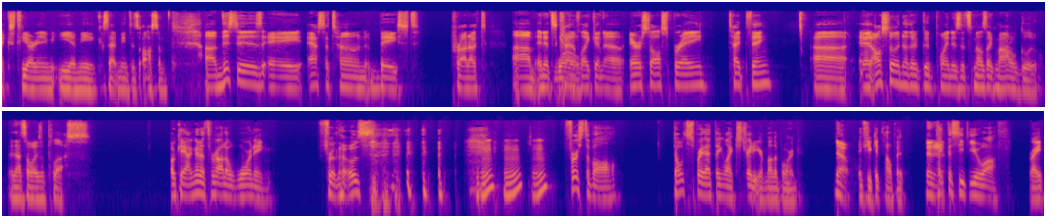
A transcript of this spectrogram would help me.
X T R E M E, because that means it's awesome. Uh, this is a acetone based product, um, and it's kind of like an uh, aerosol spray type thing. Uh, and also another good point is it smells like model glue, and that's always a plus. Okay, I'm going to throw out a warning for those. Mm-hmm. First of all, don't spray that thing like straight at your motherboard No, if you can help it. no, no, no. Take the CPU off, right?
